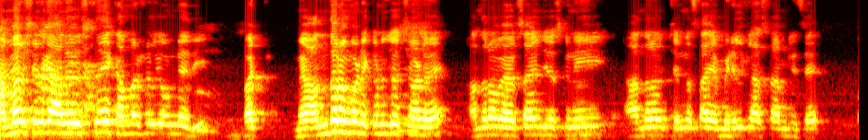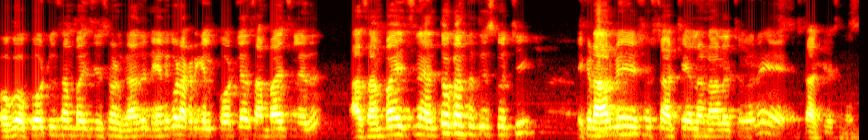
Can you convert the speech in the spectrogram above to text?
కమర్షియల్గా ఆలోచిస్తే కమర్షియల్గా ఉండేది. బట్ మేము అందరం కూడా ఇక్కడ నుంచి వచ్చిన వాళ్ళమే. అందరం వ్యవసాయం చేసుకుని అందరం చిన్న స్థాయి మిడిల్ క్లాస్ ఫ్యామిలీసే ఒక కోట్లు సంపాదించేసిన వాళ్ళు కాదు. నేను కూడా అక్కడికి వెళ్ళి కోట్లే సంపాదించలేదు. ఆ సంపాదించిన ఎంతో కొంత తీసుకొచ్చి ఇక్కడ ఆర్గనైజేషన్ స్టార్ట్ చేయాలన్న ఆలోచనలోనే స్టార్ట్ చేసినాను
